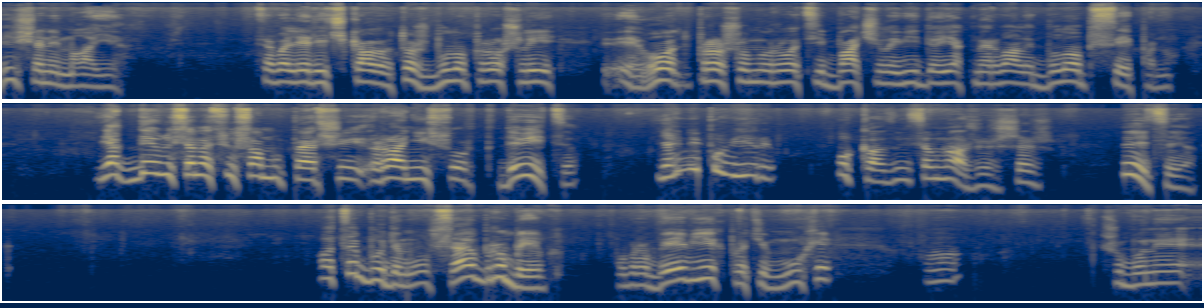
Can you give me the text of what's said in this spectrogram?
Більше немає. Це Валерій Чкалов, то ж було прошлий е, год, в прошлому році бачили відео, як ми рвали, було обсипано. Як дивлюся на цю саму перший ранній сорт, дивіться, я й не повірив. Оказується, в нас же ще ж. Дивіться як. Оце будемо, все обробив. Обробив їх проти мухи, щоб вони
